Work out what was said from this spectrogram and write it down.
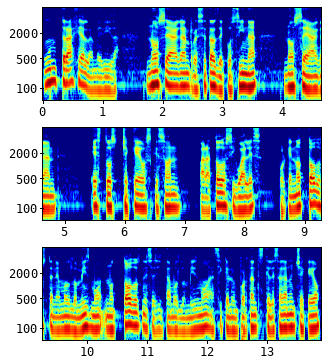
un traje a la medida. No se hagan recetas de cocina, no se hagan estos chequeos que son para todos iguales, porque no todos tenemos lo mismo, no todos necesitamos lo mismo, así que lo importante es que les hagan un chequeo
